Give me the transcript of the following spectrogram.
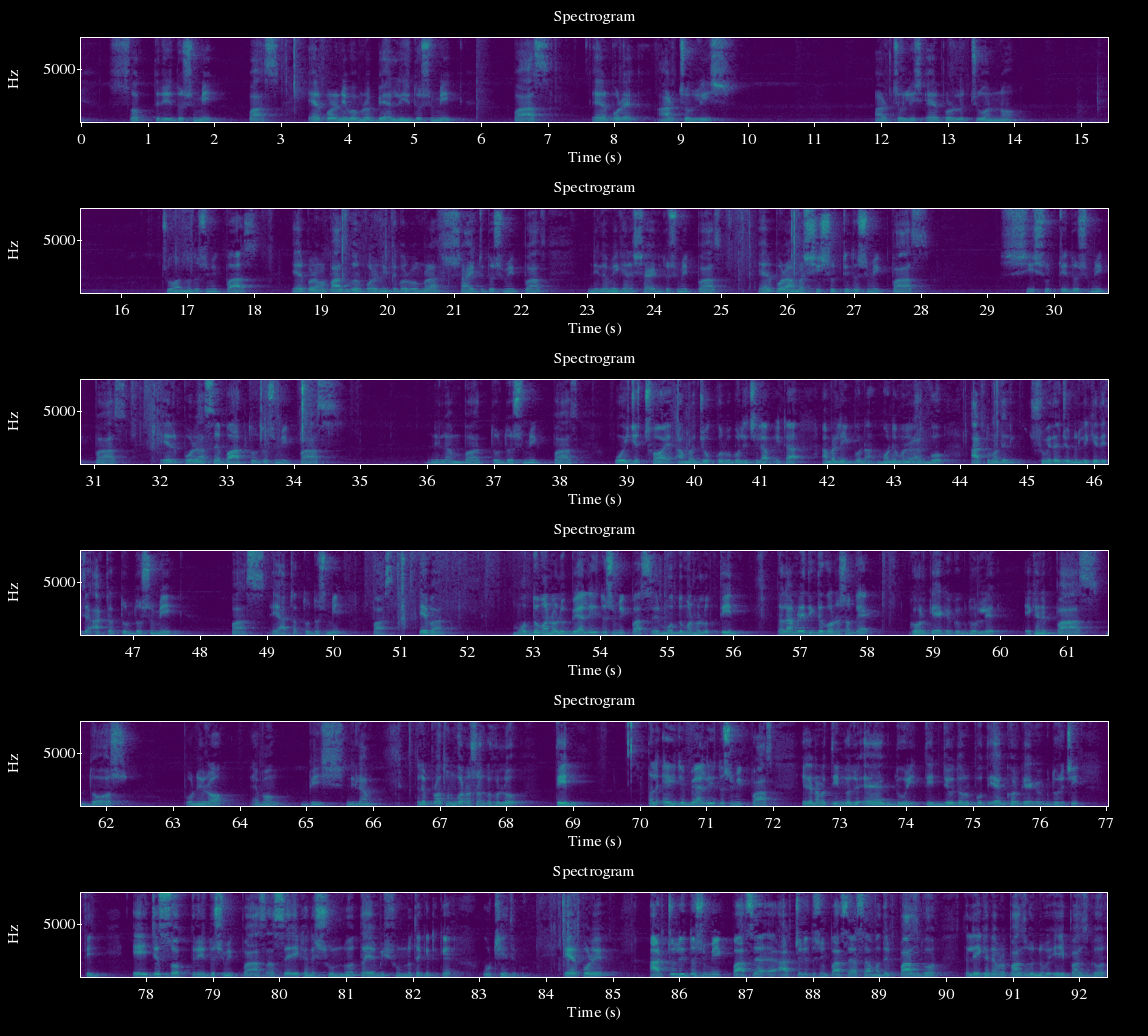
ছত্রিশ দশমিক পাঁচ। এরপরে নেব আমরা বিয়াল্লিশ দশমিক পাঁচ। এরপরে আটচল্লিশ আটচল্লিশ, এরপর হলো চুয়ান্ন। চুয়ান্ন দশমিক পাঁচ। এরপর আমরা পাঁচ ঘর পরে নিতে পারব আমরা ষাট দশমিক পাঁচ। নিলাম এখানে ষাট দশমিক পাঁচ। এরপর আমরা ছেষট্টি দশমিক পাঁচ। ছেষট্টি দশমিক পাঁচ। এরপরে আছে বাহাত্তর দশমিক পাঁচ। নিলাম বাহাত্তর দশমিক পাঁচ। ওই যে ছয় আমরা যোগ করব বলেছিলাম, এটা আমরা লিখব না, মনে মনে রাখব। আর তোমাদের সুবিধার জন্য লিখে দিচ্ছে আটাত্তর দশমিক পাঁচ। এই আটাত্তর দশমিক পাঁচ। এবার মধ্যমান হলো বিয়াল্লিশ দশমিক পাঁচের মধ্যমান হলো তিন। তাহলে আমরা এদিক দিয়ে গণসংখ্যা এক ঘরকে এক একক ধরলে এখানে পাঁচ, দশ, পনেরো এবং বিশ নিলাম। তাহলে প্রথম গণসংখ্যা হলো তিন। তাহলে এই যে বিয়াল্লিশ দশমিক পাঁচ এখানে আমরা তিন গজ এক, দুই, তিন। যেহেতু আমরা প্রতি এক ঘরকে এক এক ধরেছি, তিন। এই যে ছত্রিশ দশমিক পাঁচ আছে, এখানে শূন্য, তাই আমি শূন্য থেকে এটাকে উঠিয়ে দেব। এরপরে আটচল্লিশ দশমিক পাঁচে, আটচল্লিশ দশমিক পাঁচে আছে আমাদের পাঁচ ঘর। তাহলে এখানে আমরা পাঁচ ঘর নেব, এই পাঁচ ঘর।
